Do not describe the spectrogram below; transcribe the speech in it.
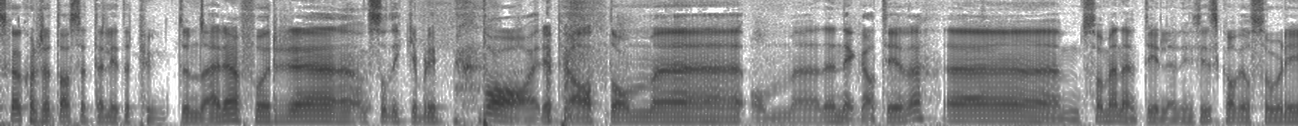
skal, kanskje ta sette et lite punktum der, ja, for, uh, så det ikke blir bare prat om, om det negative. som jeg nevnte innledningsvis, skal vi også bli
